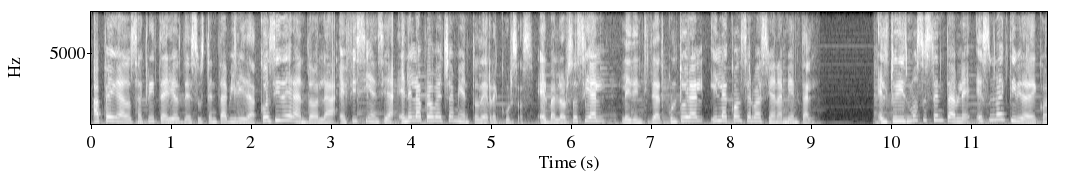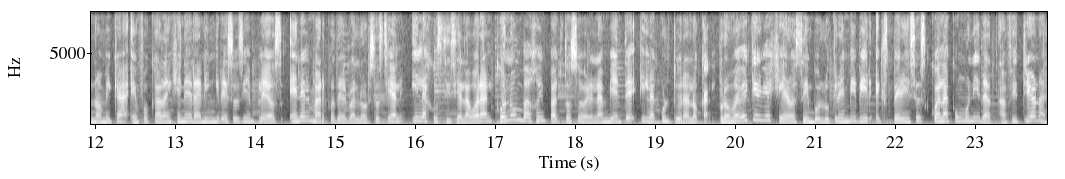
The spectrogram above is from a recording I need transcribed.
apegados a criterios de sustentabilidad, considerando la eficiencia en el aprovechamiento de recursos, el valor social, la identidad cultural y la conservación ambiental. El turismo sustentable es una actividad económica enfocada en generar ingresos y empleos en el marco del valor social y la justicia laboral, con un bajo impacto sobre el ambiente y la cultura local. Promueve que el viajero se involucre en vivir experiencias con la comunidad anfitriona,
